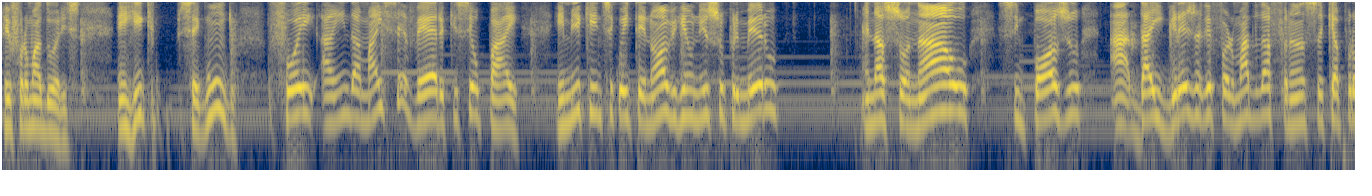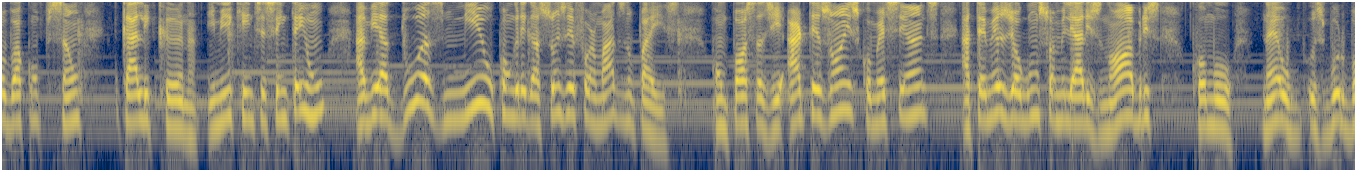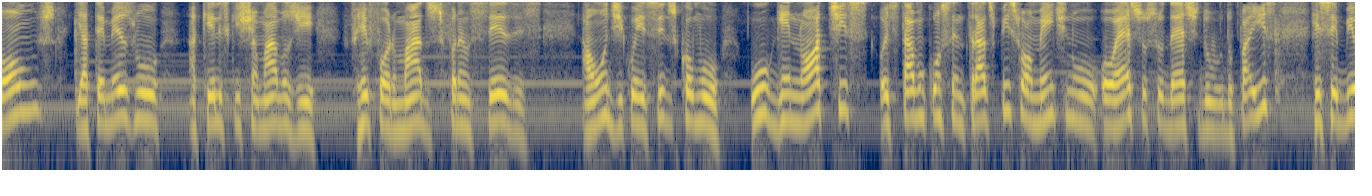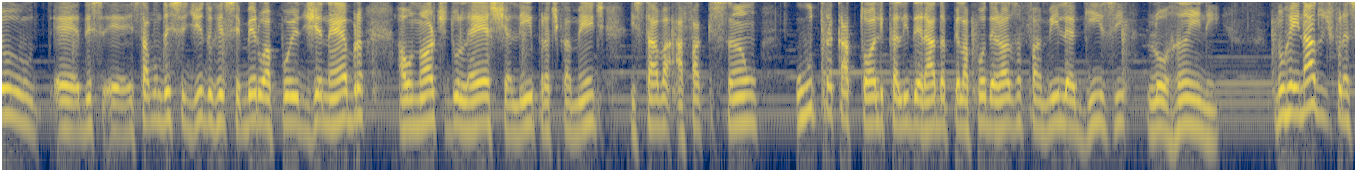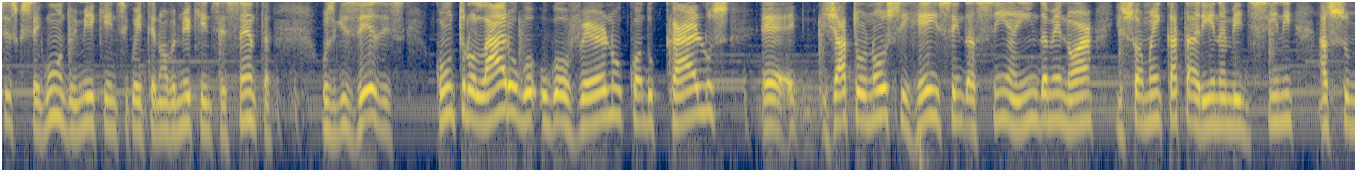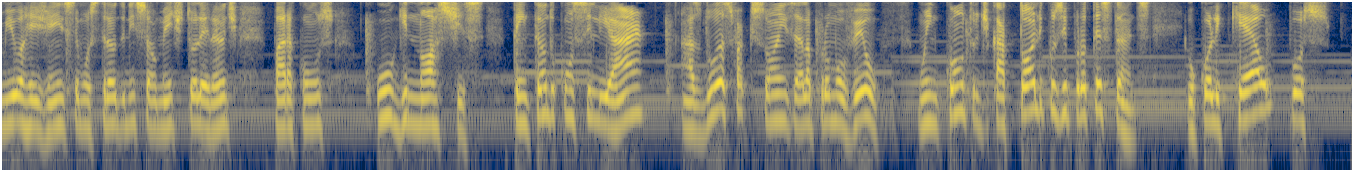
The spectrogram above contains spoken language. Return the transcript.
reformadores. Henrique II foi ainda mais severo que seu pai. Em 1559, reuniu-se o primeiro nacional simpósio da Igreja Reformada da França, que aprovou a Confissão Calicana. Em 1561, havia duas mil congregações reformadas no país, compostas de artesãos, comerciantes, até mesmo de alguns familiares nobres, como né, os Bourbons e até mesmo aqueles que chamávamos de reformados franceses, aonde conhecidos como huguenotes estavam concentrados principalmente no oeste e sudeste do, do país, recebiam, é, é, estavam decididos receber o apoio de Genebra, ao norte do leste ali praticamente, estava a facção ultracatólica liderada pela poderosa família Guise Lorraine. No reinado de Francisco II, em 1559 a 1560, os guiseses controlaram o, o governo quando Carlos é, já tornou-se rei, sendo assim ainda menor, e sua mãe Catarina Medicine assumiu a regência, mostrando inicialmente tolerante para com os huguenotes. Tentando conciliar as duas facções, ela promoveu um encontro de católicos e protestantes. O Coliquel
